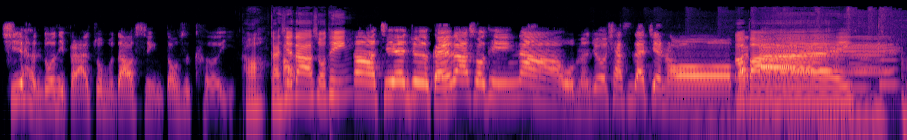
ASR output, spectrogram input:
其实很多你本来做不到的事情都是可以。好，感谢大家收听。那今天就是感谢大家收听，那我们就下次再见喽，拜拜。拜拜。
